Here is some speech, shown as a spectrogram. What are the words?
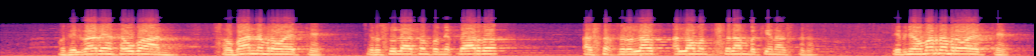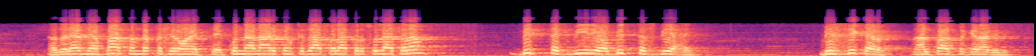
او فی الباب عن ثوبان ثوبان نم روایت ته چې رسول الله صم په مقدار دا استغفر الله اللهم انت السلام بکینا استر ابن عمر نم روایت ته عبد الله ابن عباس نم دغه روایت ته كنا نعرف انقضاء صلاه رسول الله صلی الله علیه وسلم بالتکبیر او بالتسبیح بالذکر الفاظ پکې راغلي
